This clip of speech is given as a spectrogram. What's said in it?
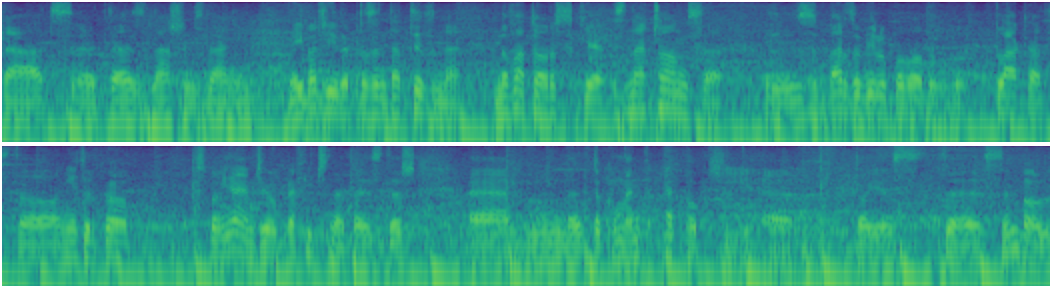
prac e, te z naszym zdaniem najbardziej reprezentatywne, nowatorskie, znaczące e, z bardzo wielu powodów. Plakat to nie tylko wspominałem, geograficzne, to jest też dokument epoki, to jest symbol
